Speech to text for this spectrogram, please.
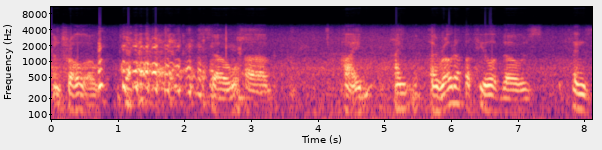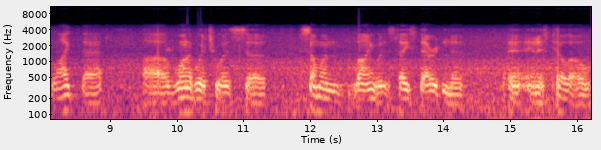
control over. so uh, I, I, I wrote up a few of those things like that. Uh, one of which was uh, someone lying with his face buried in the in his pillow,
